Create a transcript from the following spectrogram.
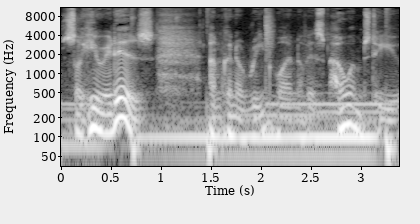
So here it is. I'm gonna read one of his poems to you.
